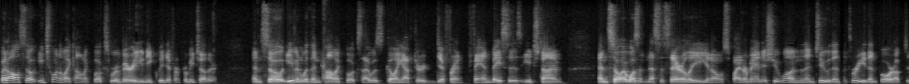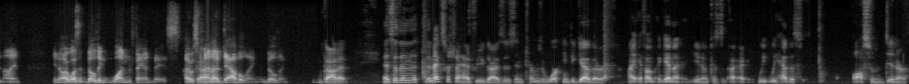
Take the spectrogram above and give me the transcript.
But also, each one of my comic books were very uniquely different from each other. And so, even within comic books, I was going after different fan bases each time. And so, I wasn't necessarily, you know, Spider Man issue one, then two, then three, then four, up to nine. You know, I wasn't building one fan base. I was kind of dabbling and building. Got it. And so then the, the next question I had for you guys is in terms of working together. I, if I'm again, I, you know, because I, I, we we had this awesome dinner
